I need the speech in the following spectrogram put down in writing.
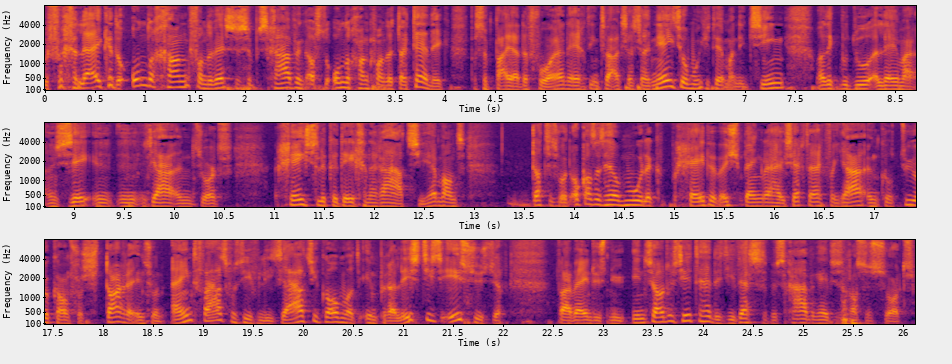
vergelijken de ondergang van de westerse beschaving als de ondergang van de Titanic. Was een paar jaar daarvoor, hè, 1912. Ik zei, nee, zo moet je het helemaal niet zien. Want ik bedoel alleen maar een, ja, een soort geestelijke degeneratie. Hè? Want dat is, wordt ook altijd heel moeilijk begrepen bij Spengler. Hij zegt eigenlijk van ja, een cultuur kan verstarren in zo'n eindfase van civilisatie komen, wat imperialistisch is. Dus waar wij dus nu in zouden zitten. Hè, dat die westerse beschaving heeft zich als een soort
